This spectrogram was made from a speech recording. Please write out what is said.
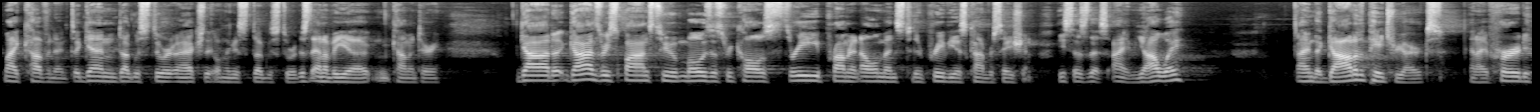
my covenant. Again, Douglas Stuart, actually, I don't think it's Douglas Stuart. This is the NIV uh, commentary. God, God's response to Moses recalls three prominent elements to their previous conversation. He says this I am Yahweh, I am the God of the patriarchs, and I've heard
